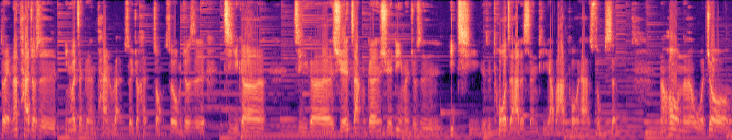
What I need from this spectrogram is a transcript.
对，那他就是因为整个人瘫软，所以就很重，所以我们就是几个。几个学长跟学弟们就是一起，就是拖着他的身体，要把他拖回他的宿舍。然后呢，我就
